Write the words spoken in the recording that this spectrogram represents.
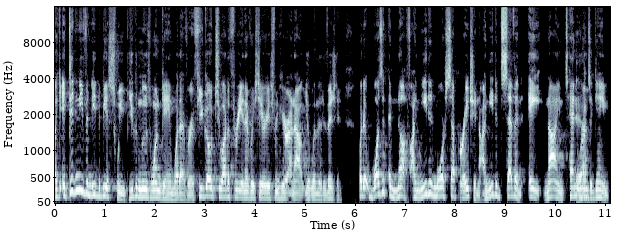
Like it didn't even need to be a sweep. You can lose one game, whatever. If you go two out of three in every series from here on out, you'll win the division. But it wasn't enough. I needed more separation. I needed seven, eight, nine, ten yeah. runs a game.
